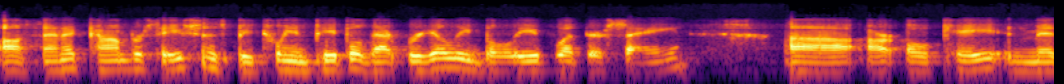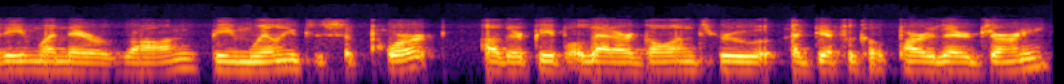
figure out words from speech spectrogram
authentic conversations between people that really believe what they're saying, uh, are okay admitting when they're wrong, being willing to support other people that are going through a difficult part of their journey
